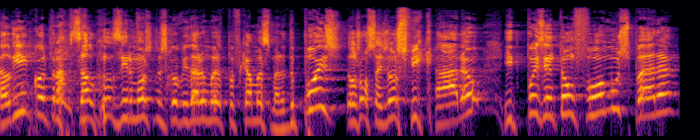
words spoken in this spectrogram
Ali encontramos alguns irmãos que nos convidaram para ficar uma semana. Depois, ou seja, eles ficaram e depois então fomos para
